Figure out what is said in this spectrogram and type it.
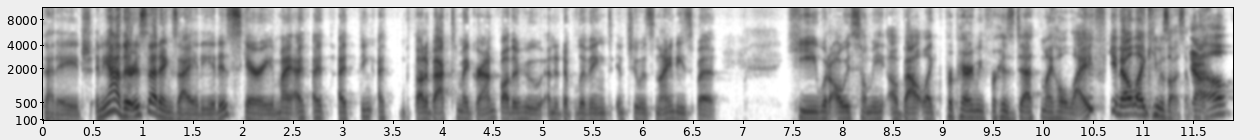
that age. And yeah, there is that anxiety. It is scary. My I I, I think I thought it back to my grandfather who ended up living into his 90s, but he would always tell me about like preparing me for his death my whole life. You know, like he was always like, Yeah. well,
